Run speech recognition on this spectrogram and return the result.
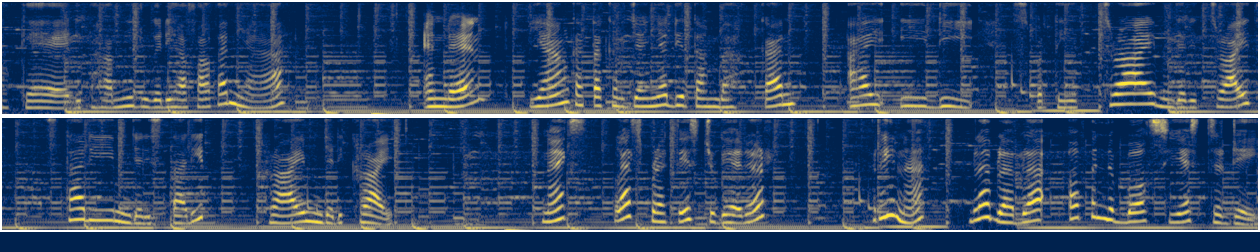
Oke, dipahami juga dihafalkan ya. And then yang kata kerjanya ditambahkan IED seperti try menjadi tried, study menjadi studied, cry menjadi cried. Next, let's practice together. Rina, bla bla bla, open the box yesterday.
